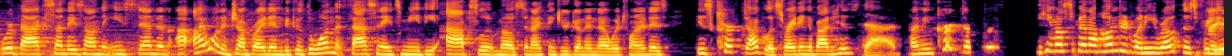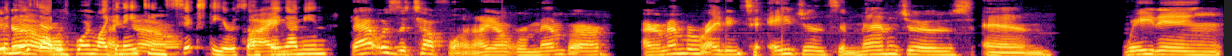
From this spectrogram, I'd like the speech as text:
We're back. Sundays on the East End, and I, I want to jump right in because the one that fascinates me the absolute most, and I think you're going to know which one it is, is Kirk Douglas writing about his dad. I mean, Kirk Douglas he must have been 100 when he wrote this for you and his dad was born like I in know. 1860 or something. I, I, mean that was a tough one. I don't remember. I remember writing to agents and managers and waiting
